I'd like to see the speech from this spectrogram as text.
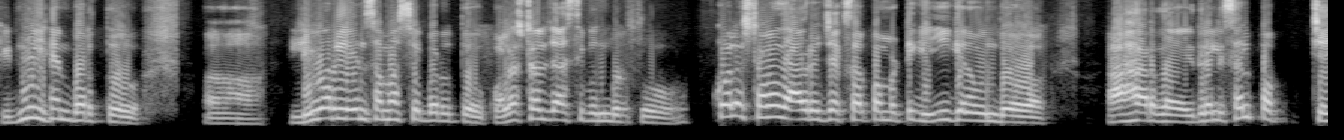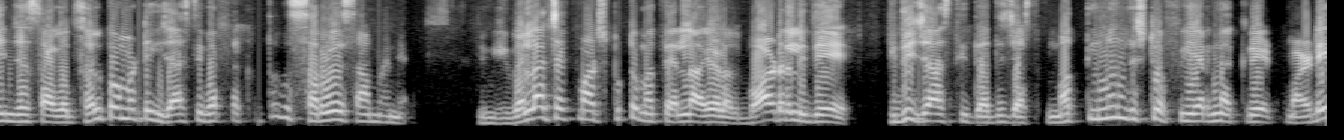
ಕಿಡ್ನಿಲಿ ಏನ್ ಬರ್ತು ಲಿವರ್ ಏನ್ ಸಮಸ್ಯೆ ಬರುತ್ತೋ ಕೊಲೆಸ್ಟ್ರಾಲ್ ಜಾಸ್ತಿ ಬಂದ್ಬಿಡ್ತು ಕೊಲೆಸ್ಟ್ರಾಲ್ ಆವ್ರೇಜ್ ಆಗಿ ಸ್ವಲ್ಪ ಮಟ್ಟಿಗೆ ಈಗಿನ ಒಂದು ಆಹಾರದ ಇದರಲ್ಲಿ ಸ್ವಲ್ಪ ಚೇಂಜಸ್ ಆಗೋದು, ಸ್ವಲ್ಪ ಮಟ್ಟಿಗೆ ಜಾಸ್ತಿ ಬರ್ತಕ್ಕಂಥದ್ದು ಸರ್ವೇ ಸಾಮಾನ್ಯ. ನಿಮ್ಗೆ ಇವೆಲ್ಲ ಚೆಕ್ ಮಾಡಿಸ್ಬಿಟ್ಟು ಮತ್ತೆ ಎಲ್ಲ ಹೇಳೋದು. ಬಾರ್ಡರ್ ಇದೆ, ಇದು ಜಾಸ್ತಿ ಇದೆ, ಅದು ಜಾಸ್ತಿ ಮತ್ತೆ ಇನ್ನೊಂದಿಷ್ಟು ಫಿಯರ್ನ ಕ್ರಿಯೇಟ್ ಮಾಡಿ,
